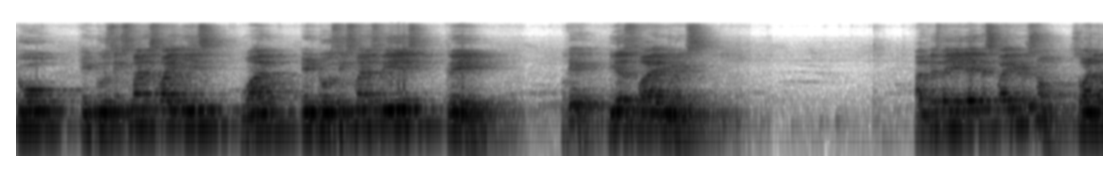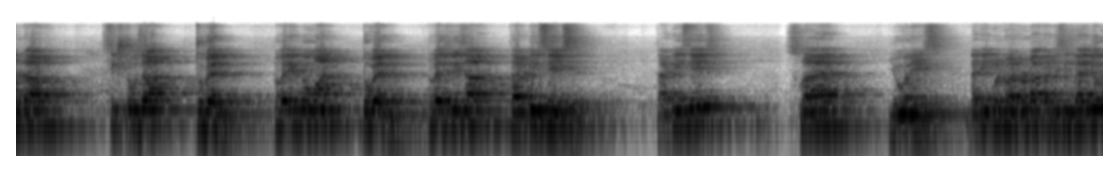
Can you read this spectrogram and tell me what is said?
2 into 6 minus 5 is 1 into 6 minus 3 is 3. Okay, here square units. Always the area is square units, no? So under root of 6 2 is 12. 12 into 1, 12. 12 3 is 36. 36 square units. That equal to under root of 36 value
